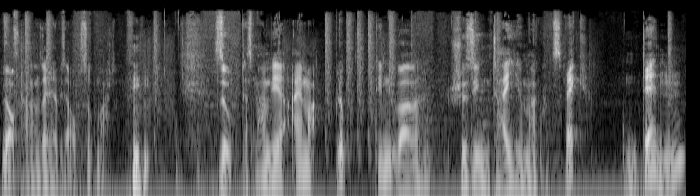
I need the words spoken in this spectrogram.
Ja, auf der anderen Seite habe ich es auch so gemacht. so, das machen wir einmal blub, den überschüssigen Teil hier mal kurz weg. Denn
